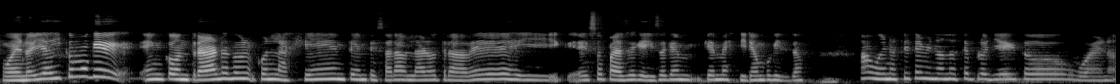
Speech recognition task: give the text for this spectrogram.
bueno, y ahí como que encontrarme con, con, la gente, empezar a hablar otra vez y eso parece que hizo que, que me estiré un poquitito ah, bueno, estoy terminando este proyecto, bueno,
